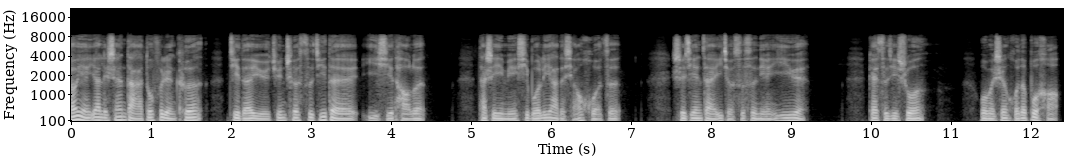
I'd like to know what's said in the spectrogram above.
导演亚历山大·多夫任科记得与军车司机的一席讨论。他是一名西伯利亚的小伙子，时间在1944年1月。该司机说：“我们生活的不好，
